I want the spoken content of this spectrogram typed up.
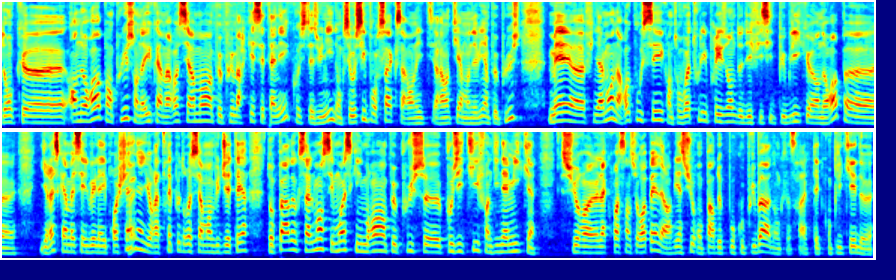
Donc, en Europe, en plus, on a eu quand même un resserrement un peu plus marqué cette année qu'aux États-Unis. Donc c'est aussi pour ça que ça ralentit, à mon avis, un peu plus. Mais euh, finalement, on a repoussé, quand on voit tous les prévisions de déficit public euh, en Europe, euh, il reste quand même assez élevé l'année prochaine. Il y aura très peu de resserrement budgétaire. Donc paradoxalement, c'est moi ce qui me rend un peu plus positif en dynamique sur la croissance européenne. Alors bien sûr, on part de beaucoup plus bas, donc ça sera peut-être compliqué de,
